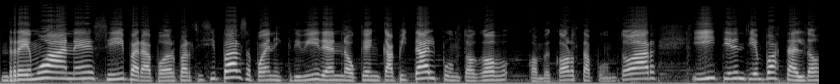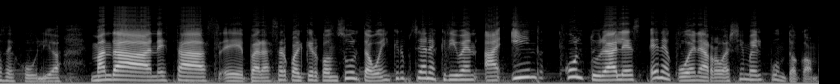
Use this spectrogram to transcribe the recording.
Remuane, ¿sí? Para poder participar se pueden inscribir en neuquencapital.gov con becorta.ar y tienen tiempo hasta el 2 de julio. Mandan estas eh, para hacer cualquier consulta o inscripción, escriben a intculturalesnqn.gmail.com.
